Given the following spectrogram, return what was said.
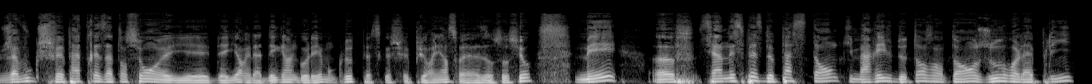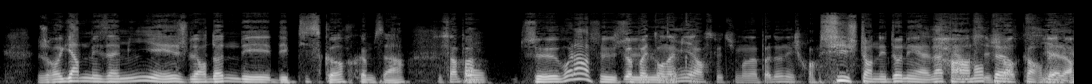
j'avoue que je fais pas très attention euh, d'ailleurs il a dégringolé mon clout parce que je fais plus rien sur les réseaux sociaux. Mais euh, c'est un espèce de passe-temps qui m'arrive de temps en temps. J'ouvre l'appli je regarde mes amis et je leur donne des, des petits scores comme ça. C'est sympa. bon c'est voilà c'est Tu dois pas être ton ami alors parce que tu m'en as pas donné, je crois. si je t'en ai donné là t'es Ah, un menteur Corben alors.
